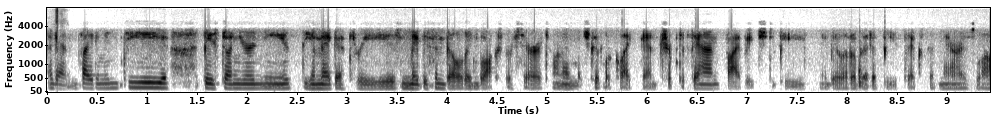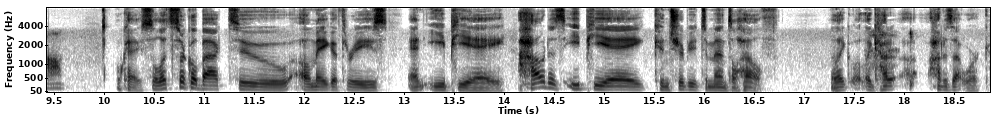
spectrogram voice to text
again, vitamin D based on your needs, the omega 3s, and maybe some building blocks for serotonin, which could look like again, tryptophan, 5-HTP, maybe a little bit of B6 in there as well. Okay, so let's circle back to omega 3s and EPA. How does EPA contribute to mental health? Like, like how, how does that work?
